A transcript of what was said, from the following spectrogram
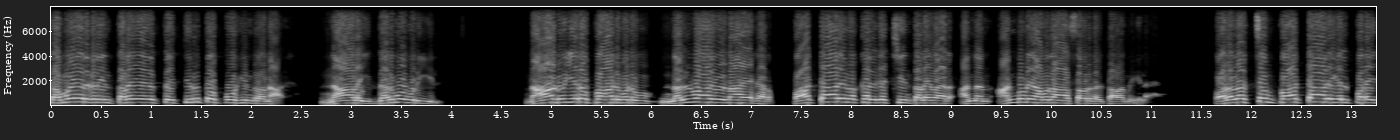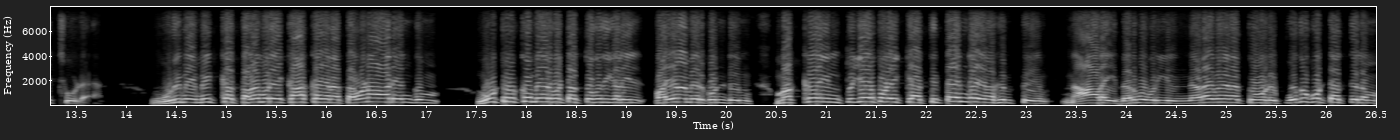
தமிழர்களின் தலையெழுத்தை திருத்தப் போகின்றனர் நாளை தருமபுரியில் நாடுயர பாடுபடும் நல்வாழ்வு நாயகர் பாட்டாளி மக்கள் கட்சியின் தலைவர் அண்ணன் அன்புமணி ராமதாஸ் அவர்கள் தலைமையில பல லட்சம் பாட்டாளிகள் படைச்சூழ உரிமை மீட்க தலைமுறை காக்க என தமிழ்நாடு எங்கும் நூற்றுக்கும் மேற்பட்ட தொகுதிகளில் பயணம் மேற்கொண்டு மக்களின் துயர் துடைக்க திட்டங்களை வகுத்து நாளை தருமபுரியில் நிறைவேறத்தோடு பொதுக்கூட்டத்திலும்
